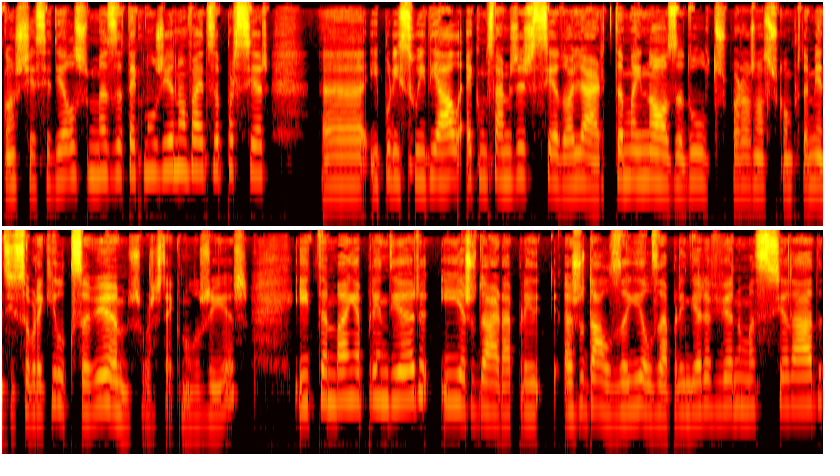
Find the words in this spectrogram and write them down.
consciência deles, mas a tecnologia não vai desaparecer. Uh, e por isso o ideal é começarmos desde cedo a olhar também nós adultos para os nossos comportamentos e sobre aquilo que sabemos sobre as tecnologias e também aprender e ajudar ajudá-los a eles a aprender a viver numa sociedade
